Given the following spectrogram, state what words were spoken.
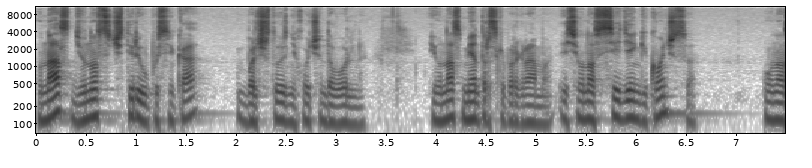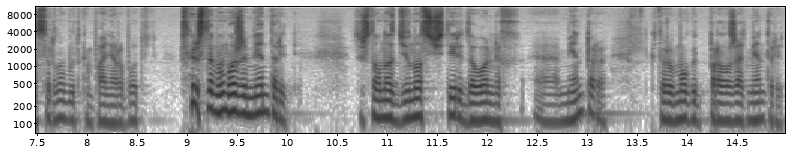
у нас 94 выпускника, большинство из них очень довольны. И у нас менторская программа. Если у нас все деньги кончатся, у нас все равно будет компания работать. Потому что мы можем менторить. Потому что у нас 94 довольных э, ментора, которые могут продолжать менторить.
